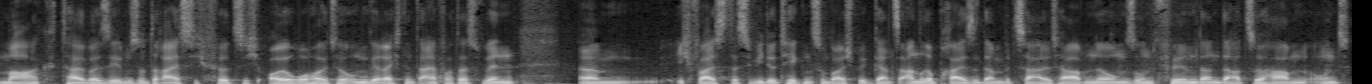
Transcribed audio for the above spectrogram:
Mark, teilweise eben so 30, 40 Euro heute umgerechnet. Einfach, dass wenn ähm, ich weiß, dass Videotheken zum Beispiel ganz andere Preise dann bezahlt haben, ne, um so einen Film dann da zu haben und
